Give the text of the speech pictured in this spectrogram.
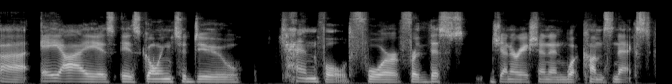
uh, AI is is going to do tenfold for for this generation and what comes next.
